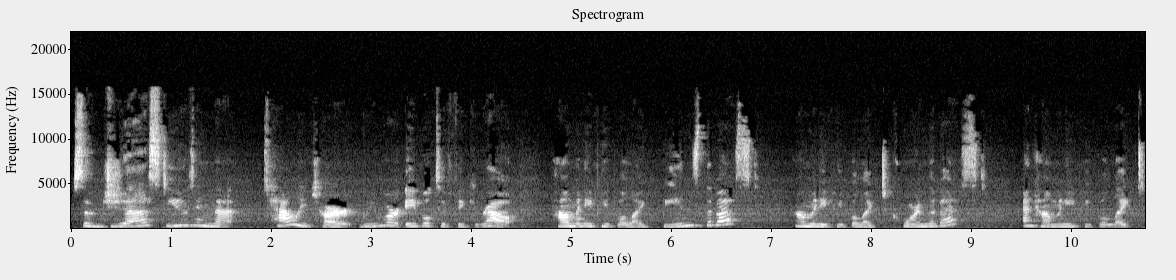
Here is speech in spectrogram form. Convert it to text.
So just using that tally chart, we were able to figure out how many people liked beans the best, how many people liked corn the best, and how many people liked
